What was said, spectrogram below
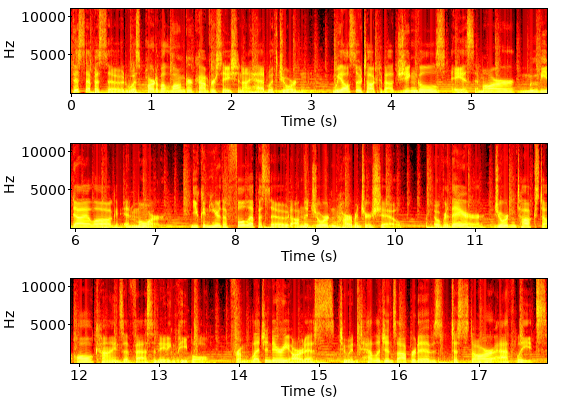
This episode was part of a longer conversation I had with Jordan. We also talked about jingles, ASMR, movie dialogue, and more. You can hear the full episode on The Jordan Harbinger Show. Over there, Jordan talks to all kinds of fascinating people, from legendary artists to intelligence operatives to star athletes.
